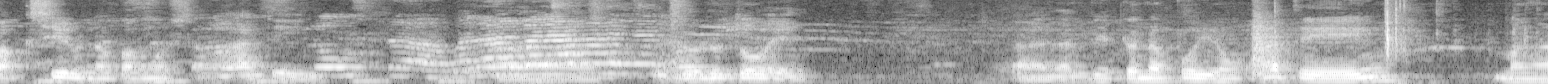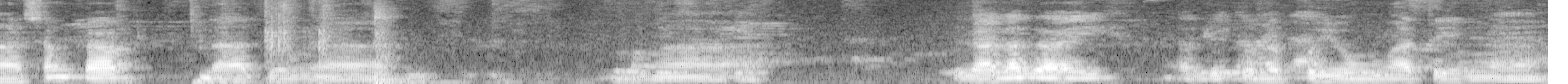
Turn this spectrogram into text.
paksil na bangus ang ating uh, lulutuin. Ah, nandito na po yung ating mga sangkap na ating ah, mga ilalagay. Andito na po yung ating ah,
